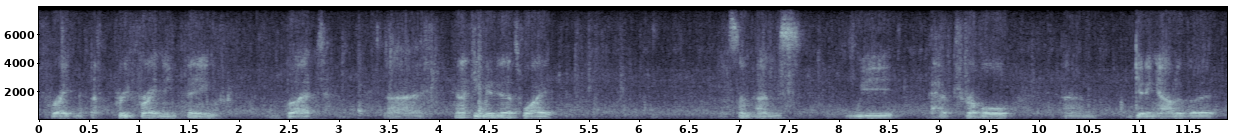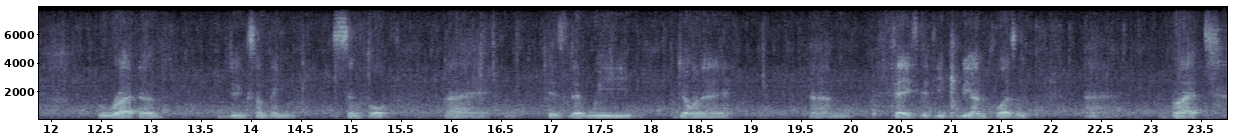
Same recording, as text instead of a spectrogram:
frighten, a pretty frightening thing. But, uh, and I think maybe that's why sometimes we have trouble um, getting out of the rut of doing something sinful. Uh, is that we don't want to um, face it. It can be unpleasant, uh, but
